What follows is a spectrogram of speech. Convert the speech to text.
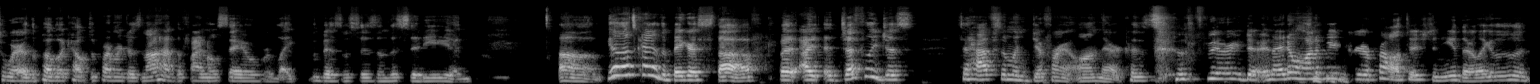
to where the public health department does not have the final say over like the businesses in the city and um yeah that's kind of the biggest stuff but i it definitely just to have someone different on there because it's very di- and i don't want to be a career politician either like this is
